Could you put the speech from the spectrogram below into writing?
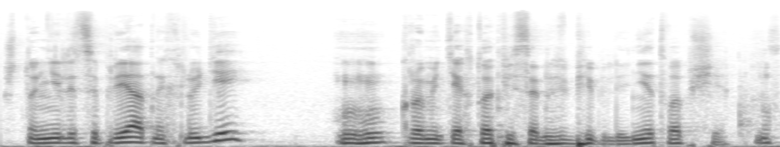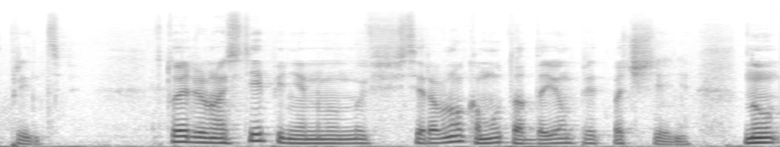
что нелицеприятных людей мгм. кроме тех, кто описаны в Библии, нет вообще. Ну, в принципе. В той или иной степени ну, мы все равно кому-то отдаем предпочтение. Ну,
